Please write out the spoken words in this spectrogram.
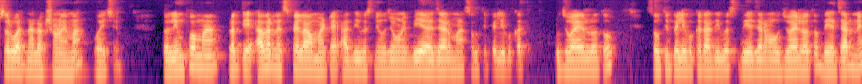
શરૂઆતના લક્ષણો એમાં હોય છે. તો લિમ્ફોમા પ્રત્યે અવેરનેસ ફેલાવવા માટે આ દિવસની ઉજવણી બે હજારમાં સૌથી પહેલી વખત ઉજવાયેલો હતો. સૌથી પહેલી વખત આ દિવસ બે હજારમાં ઉજવાયેલો હતો, બે હજાર ને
